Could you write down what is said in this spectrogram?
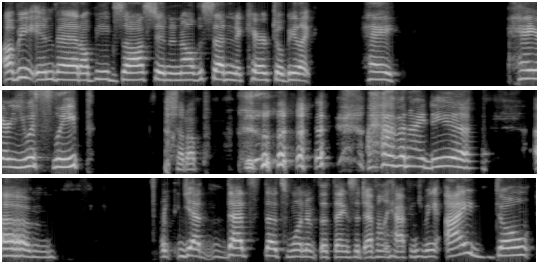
I'll be in bed, I'll be exhausted, and all of a sudden a character will be like, Hey, hey, are you asleep? Shut up. I have an idea. Um yeah, that's that's one of the things that definitely happened to me. I don't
